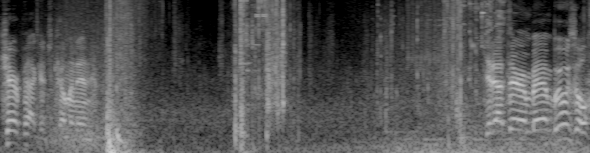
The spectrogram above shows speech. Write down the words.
Care package coming in. Get out there and bamboozle.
